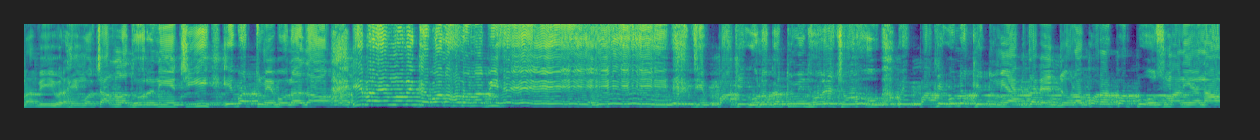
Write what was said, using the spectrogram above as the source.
নবী ইব্রাহিম বলছে, আল্লাহ ধরে নিয়েছি, এবার তুমি বলে দাও। ইব্রাহিম নবীকে বলা হলো, নবী হে, যে পাখিগুলোকে তুমি ধরেছো, ওই পাখিগুলোকে তুমি এক জায়গায় জড়ো করার পর পোষ মানিয়ে নাও।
